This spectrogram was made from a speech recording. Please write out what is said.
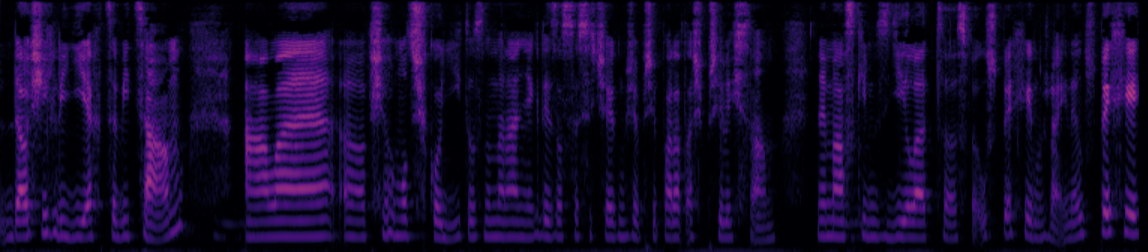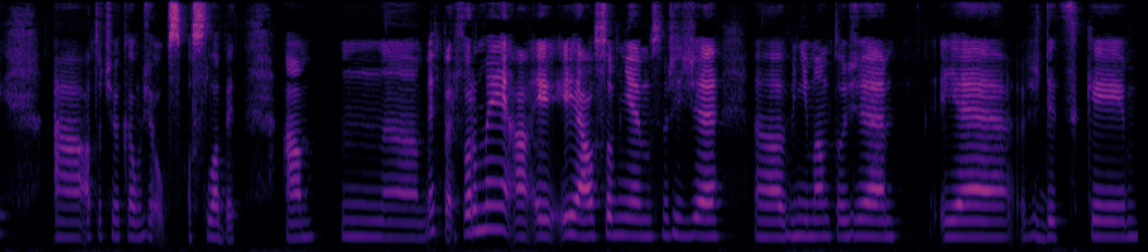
dalších lidí a chce být sám, ale všeho moc škodí, to znamená někdy zase si člověk může připadat až příliš sám. Nemá s kým sdílet své úspěchy, možná i neúspěchy a, to člověka může oslabit. A mm, my v Performy a i já osobně musím říct, že vnímám to, že je vždycky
